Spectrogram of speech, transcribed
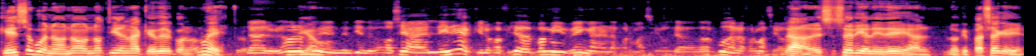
que eso, bueno, no, no tiene nada que ver con lo nuestro. Claro, no, no estoy- entiendo. O sea, la idea es que los afiliados de PAMI vengan a la farmacia, o sea, acudan a la farmacia. Claro, eso sería la idea. Lo que pasa que,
